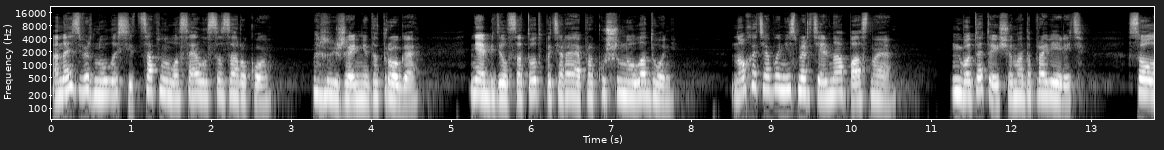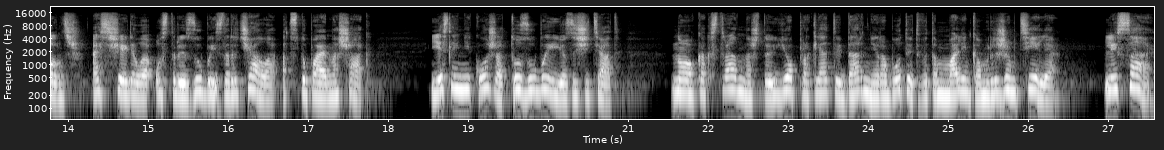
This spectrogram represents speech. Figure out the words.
Она извернулась и цапнула Сайлоса за руку. Рыжая недотрога. Не обиделся тот, потирая прокушенную ладонь. Но хотя бы не смертельно опасная. Вот это еще надо проверить. Соланж ощерила острые зубы и зарычала, отступая на шаг. Если не кожа, то зубы ее защитят. Но как странно, что ее проклятый дар не работает в этом маленьком рыжем теле. Лиса.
